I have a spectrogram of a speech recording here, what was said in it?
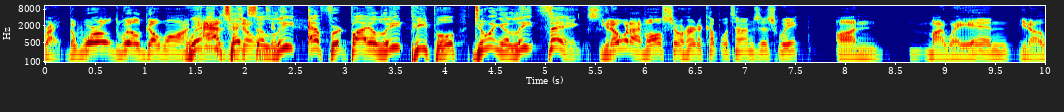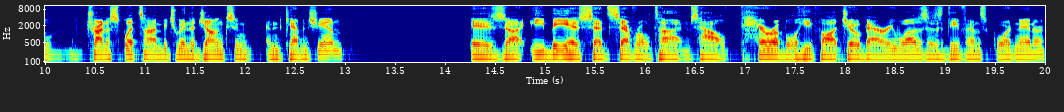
Right. The world will go on. Winning Has takes 0 2. elite effort by elite people doing elite things. You know what I've also heard a couple of times this week on my way in, you know, trying to split time between the Junks and, and Kevin Sheehan, is uh, EB has said several times how terrible he thought Joe Barry was as a defense coordinator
